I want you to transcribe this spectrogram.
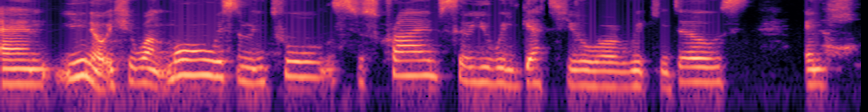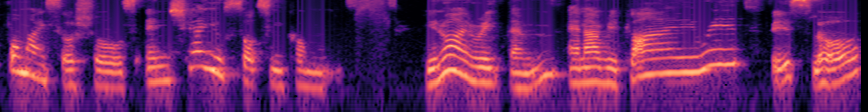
And you know, if you want more wisdom and tools, subscribe so you will get your weekly dose and hop on my socials and share your thoughts and comments. You know, I read them and I reply with fierce love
